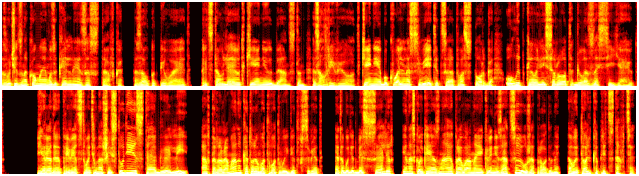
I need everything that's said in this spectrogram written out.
Звучит знакомая музыкальная заставка. Зал подпевает. Представляют Кению Данстон. Зал ревет. Кения буквально светится от восторга. Улыбка во весь рот, глаза сияют. Я рада приветствовать в нашей студии Стэг Ли, автора романа, который вот-вот выйдет в свет. Это будет бестселлер, и, насколько я знаю, права на экранизацию уже проданы. Вы только представьте,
